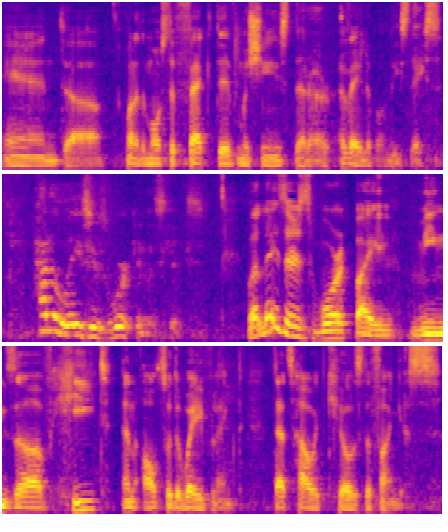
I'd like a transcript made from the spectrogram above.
and uh, one of the most effective machines that are available these days. How do lasers work in this case? Well, lasers work by means of heat and also the wavelength. That's how it kills the fungus.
